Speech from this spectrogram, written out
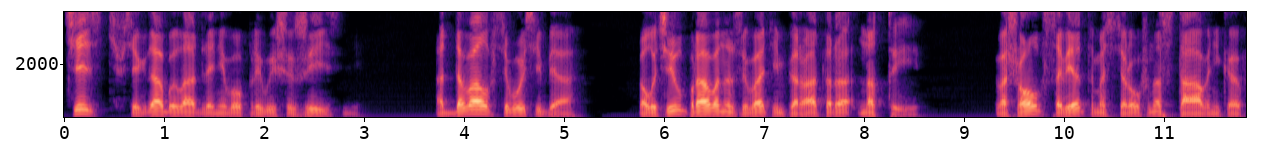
Честь всегда была для него превыше жизни. Отдавал всего себя. Получил право называть императора на «ты» вошел в совет мастеров-наставников,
